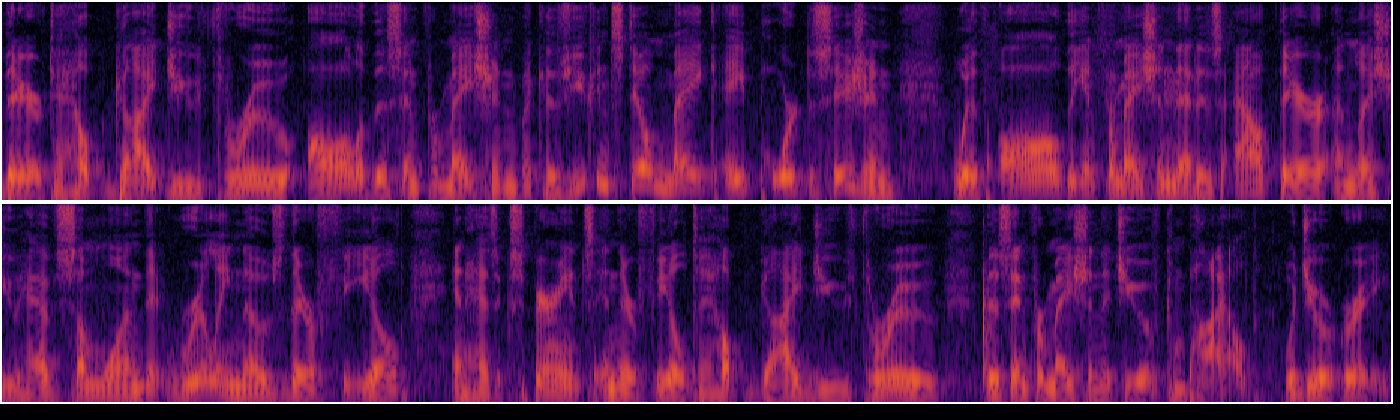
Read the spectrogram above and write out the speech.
there to help guide you through all of this information because you can still make a poor decision with all the information that is out there unless you have someone that really knows their field and has experience in their field to help guide you through this information that you have compiled. Would you agree?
